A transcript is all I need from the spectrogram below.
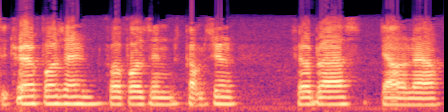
the trail frozen, for frozen, come soon. Turboblast down now.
